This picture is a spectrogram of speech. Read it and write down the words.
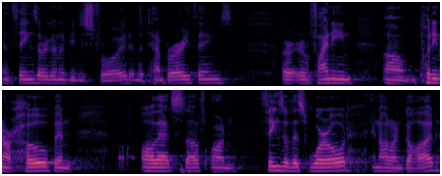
in things that are going to be destroyed and the temporary things, or, or finding, um, putting our hope and all that stuff on things of this world and not on God.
